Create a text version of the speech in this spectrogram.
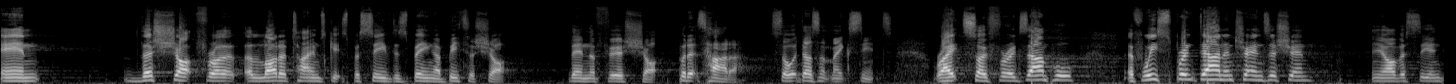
And this shot, for a, a lot of times, gets perceived as being a better shot than the first shot, but it's harder, so it doesn't make sense right? So, for example, if we sprint down in transition, you know, obviously,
